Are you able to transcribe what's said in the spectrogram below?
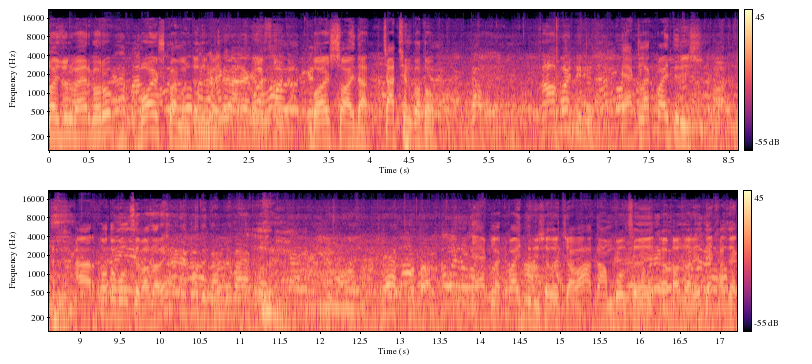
তৈজুল ভাইয়ের গরু। বয়স কেমন তৈজুল ভাই? বয়স ছয় দাঁত। চাচ্ছেন কত? এক লাখ পঁয়ত্রিশ। আর কত বলছে বাজারে? এক লাখ পঁয়ত্রিশ হাজার চাওয়া। দাম বলছে বাজারে। দেখা যাক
